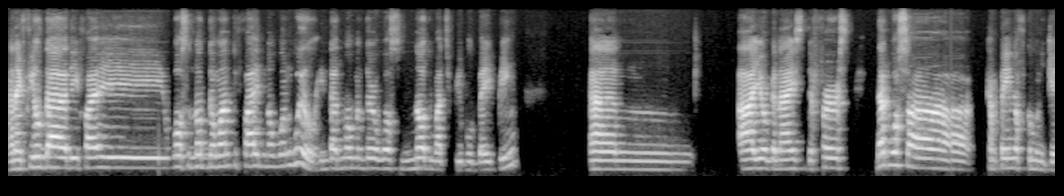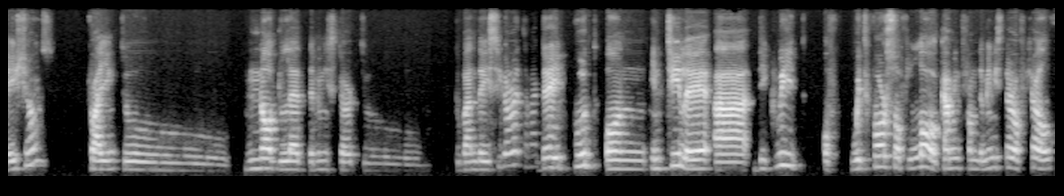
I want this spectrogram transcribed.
and I feel that if I was not the one to fight, no one will. In that moment, there was not much people vaping. And I organized the first, that was a campaign of communications, trying to not let the minister to to ban the e-cigarette. They put on in Chile a decree of with force of law coming from the Minister of Health,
